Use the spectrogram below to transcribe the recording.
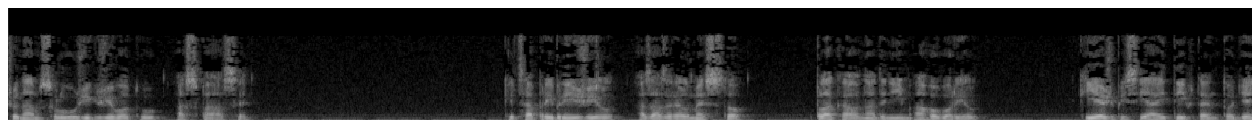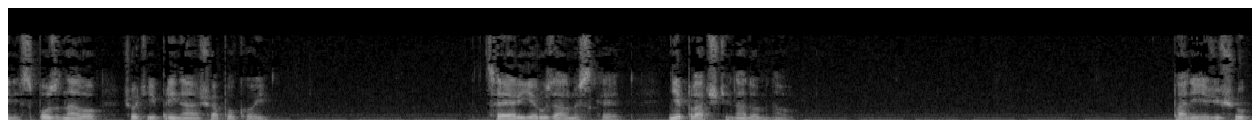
čo nám slúži k životu a spáse keď sa priblížil a zazrel mesto, plakal nad ním a hovoril, kiež by si aj ty v tento deň spoznalo, čo ti prináša pokoj. Céry Jeruzalmské, neplačte nado mnou. Pane Ježišu,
